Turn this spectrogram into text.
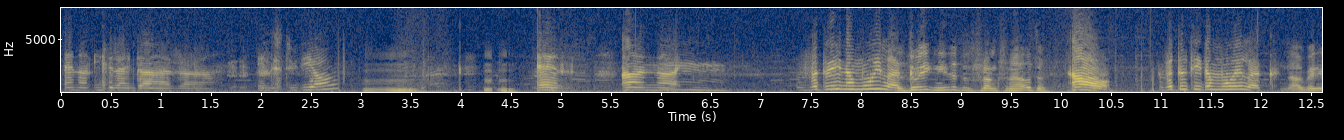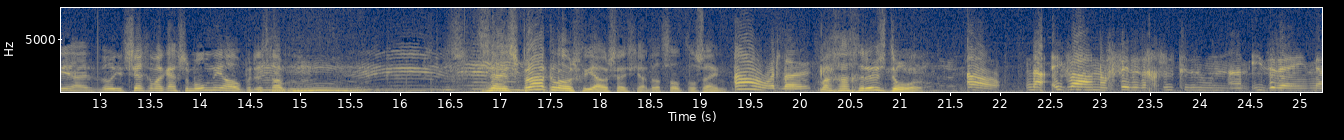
En aan iedereen daar eh, in de studio. Mm. En aan... eh, wat doe je nou moeilijk? Dat doe ik niet, dat doet Frank van Houten. Oh, wat doet hij dan moeilijk? Nou, ik weet niet, hij wil iets zeggen, maar hij krijgt zijn mond niet open. Dus gewoon... Mm. Ze zijn sprakeloos voor jou, Sascha, dat zal het wel zijn. Oh, wat leuk. Maar ga gerust door. Oh, nou, ik wou nog verder de groeten doen aan iedereen eh,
